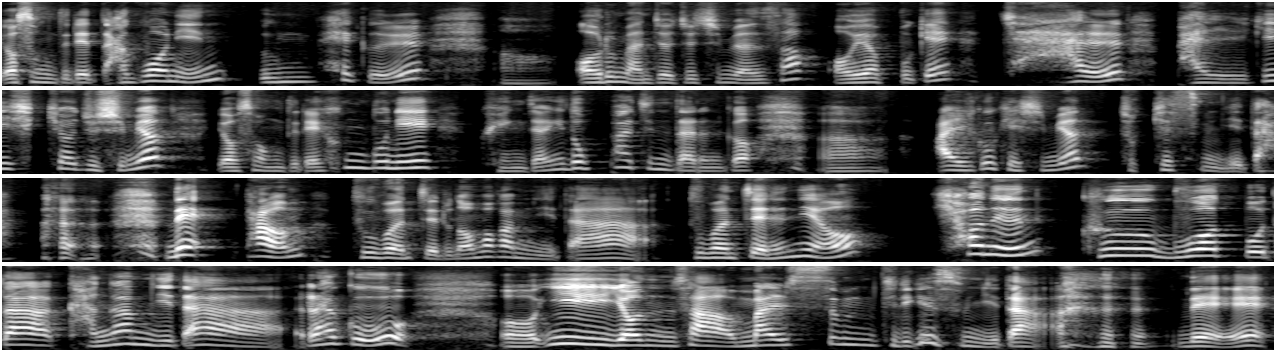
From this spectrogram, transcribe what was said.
여성들의 낙원인 음핵을 어, 어루만져 주시면서 어여쁘게 잘 발기시켜 주시면 여성들의 흥분이 굉장히 높아진다는 거 어, 알고 계시면 좋겠습니다. 네, 다음 두 번째로 넘어갑니다. 두 번째는요. 혀는 그 무엇보다 강합니다. 라고 어, 이 연사 말씀드리겠습니다. 네.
